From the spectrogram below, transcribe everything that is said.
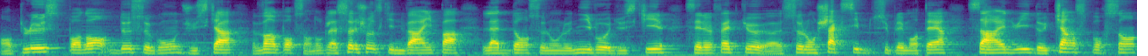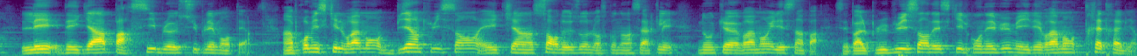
en plus pendant 2 secondes jusqu'à 20%. Donc la seule chose qui ne varie pas là-dedans selon le niveau du skill, c'est le fait que euh, selon chaque cible supplémentaire, ça réduit de 15% les dégâts par cible supplémentaire. Un premier skill vraiment bien puissant et qui a un sort de zone lorsqu'on est encerclé. Donc euh, vraiment il est sympa. C'est pas le plus puissant des skills qu'on ait vu mais il est vraiment très très bien.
